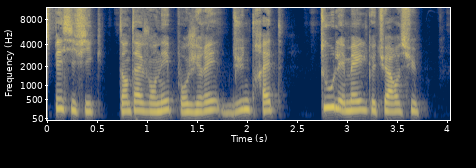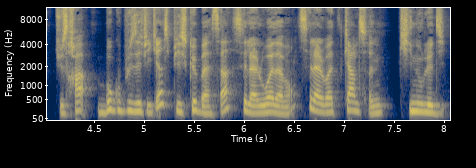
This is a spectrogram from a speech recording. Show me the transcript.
spécifiques dans ta journée pour gérer d'une traite tous les mails que tu as reçus. Tu seras beaucoup plus efficace puisque bah ça, c'est la loi d'avant, c'est la loi de Carlson qui nous le dit.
